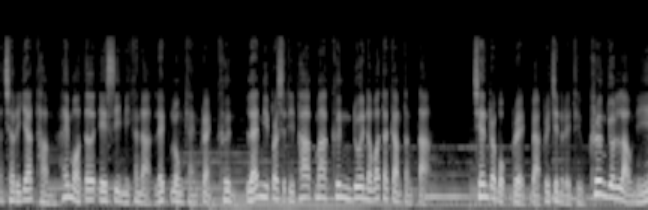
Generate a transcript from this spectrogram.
อัจฉริยะทำให้มอเตอร์ AC มีขนาดเล็กลงแข็งแกร่งขึ้น และมีประสิทธิภาพมากขึ้นด้วยนวัตกรรมต่าง ๆ เช่นระบบเบรกแบบ regenerative เครื่องยนต์เหล่านี้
